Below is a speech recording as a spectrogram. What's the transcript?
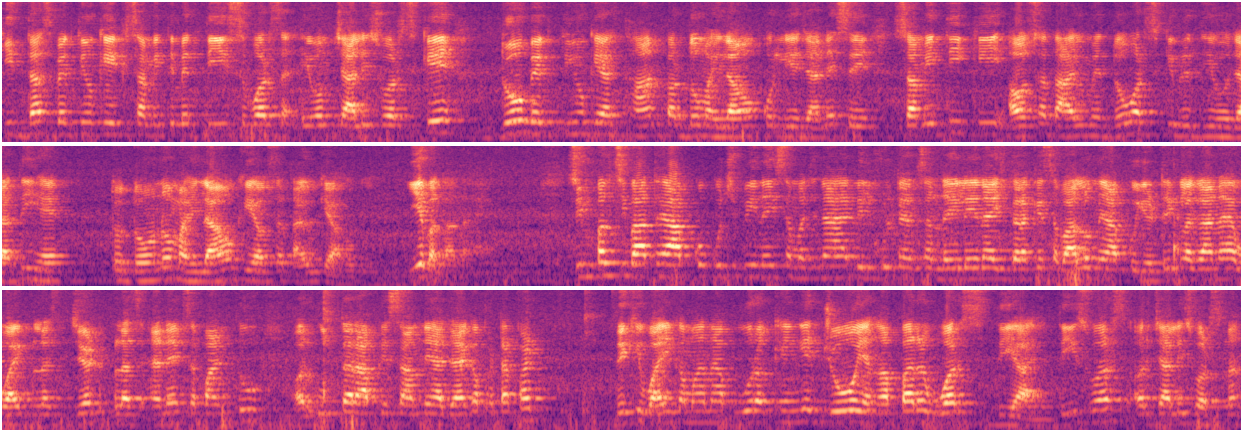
कि 10 व्यक्तियों की एक समिति में 30 वर्ष एवं 40 वर्ष के दो व्यक्तियों के स्थान पर दो महिलाओं को लिए जाने से समिति की औसत आयु में दो वर्ष की वृद्धि हो जाती है तो दोनों महिलाओं की औसत आयु क्या होगी? ये बताना है। सिंपल सी बात है, आपको कुछ भी नहीं समझना है, बिल्कुल टेंशन नहीं लेना, इस तरह के सवालों में आपको ये ट्रिक लगाना है Y plus Z plus N X upon two और उत्तर आपके सामने आ जाएगा फटाफट। देखिए वाई का मान आप वो रखेंगे जो यहाँ पर वर्ष दिया है, तीस वर्ष और चालीस वर्ष ना?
